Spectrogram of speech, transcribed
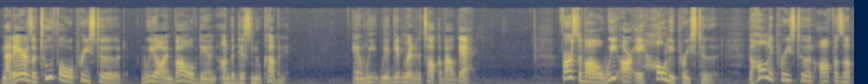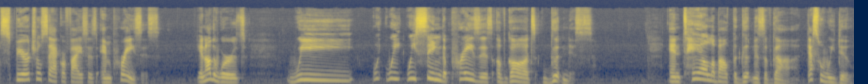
Now, there is a twofold priesthood we are involved in under this new covenant. And we, we're getting ready to talk about that. First of all, we are a holy priesthood. The holy priesthood offers up spiritual sacrifices and praises. In other words, we, we, we, we sing the praises of God's goodness and tell about the goodness of God. That's what we do.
